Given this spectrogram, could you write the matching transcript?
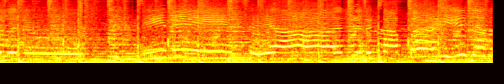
ప్రభువు నీవే కాపాడిదవ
